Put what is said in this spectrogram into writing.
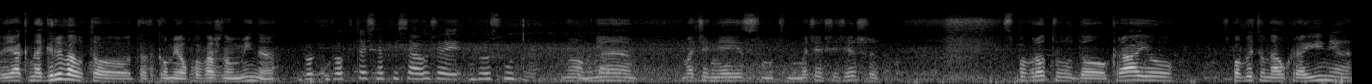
jak nagrywał, to, to taką miał poważną minę. Bo, bo ktoś napisał, że był smutny. No nie, Maciek nie jest smutny. Maciek się cieszy z powrotu do kraju, z pobytu na Ukrainie.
